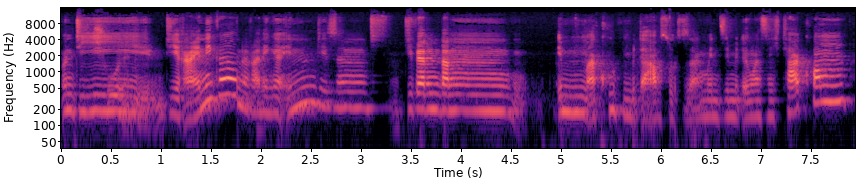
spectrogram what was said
Und die, die Reiniger oder ReinigerInnen, die sind, die werden dann im akuten Bedarf sozusagen, wenn sie mit irgendwas nicht tagkommen,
